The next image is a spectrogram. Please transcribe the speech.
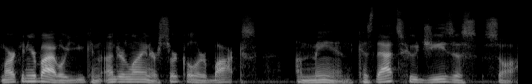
mark in your Bible, you can underline or circle or box a man, because that's who Jesus saw.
